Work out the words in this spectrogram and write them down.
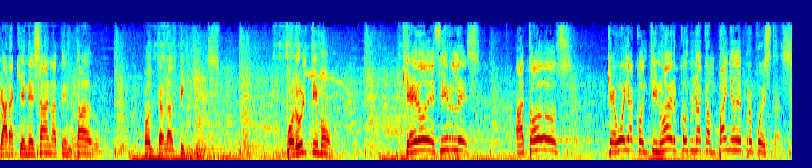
para quienes han atentado contra las víctimas. Por último, quiero decirles a todos que voy a continuar con una campaña de propuestas.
